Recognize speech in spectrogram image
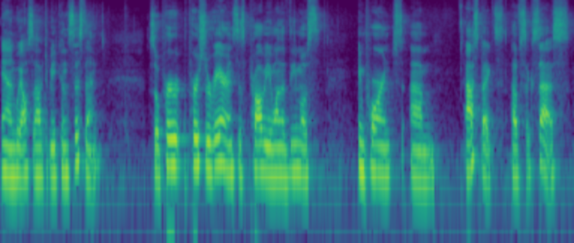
and we also have to be consistent. So, per- perseverance is probably one of the most important um, aspects of success.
